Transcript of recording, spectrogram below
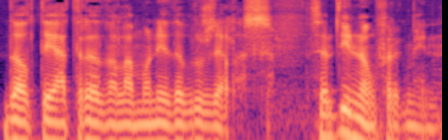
del Teatre de la Moneda de Brussel·les. Sentim-ne un fragment.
